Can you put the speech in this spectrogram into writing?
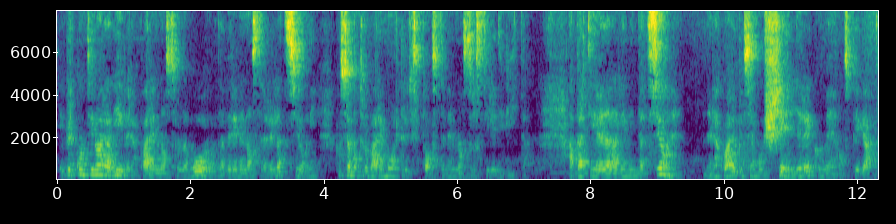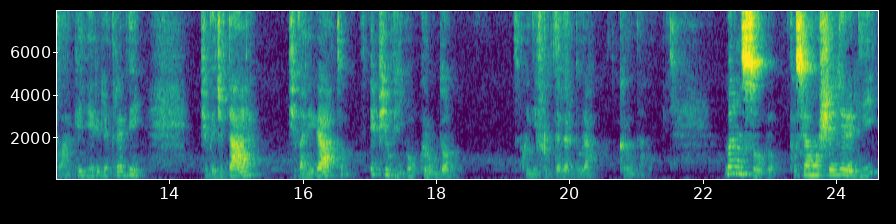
E per continuare a vivere, a fare il nostro lavoro, ad avere le nostre relazioni, possiamo trovare molte risposte nel nostro stile di vita, a partire dall'alimentazione, nella quale possiamo scegliere, come ho spiegato anche ieri, le tre V, più vegetale, più variegato e più vivo, crudo, quindi frutta e verdura cruda. Ma non solo, possiamo scegliere di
